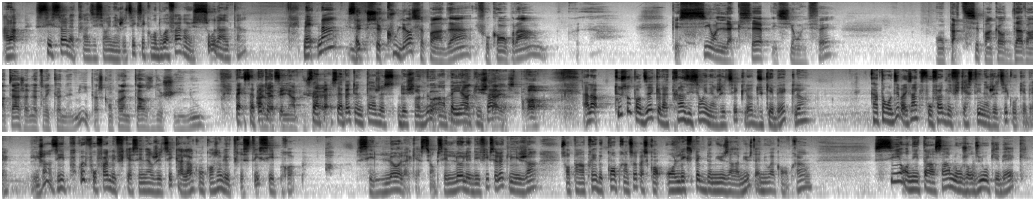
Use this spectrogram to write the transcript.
Alors, c'est ça la transition énergétique, c'est qu'on doit faire un saut dans le temps. Maintenant... Ce coût-là, cependant, il faut comprendre que si on l'accepte et si on le fait, on participe encore davantage à notre économie parce qu'on prend une tasse de chez nous Bien, ça peut en être, la payant plus cher. Ça peut, être une tasse de chez vous en payant plus cher. propre. Alors, tout ça pour dire que la transition énergétique là, du Québec, là, quand on dit, par exemple, qu'il faut faire de l'efficacité énergétique au Québec, les gens se disent, pourquoi il faut faire de l'efficacité énergétique alors qu'on consomme de l'électricité, c'est propre? C'est là la question, c'est là le défi, c'est là que les gens sont en train de comprendre ça parce qu'on l'explique de mieux en mieux, c'est à nous à comprendre. Si on est ensemble aujourd'hui au Québec,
